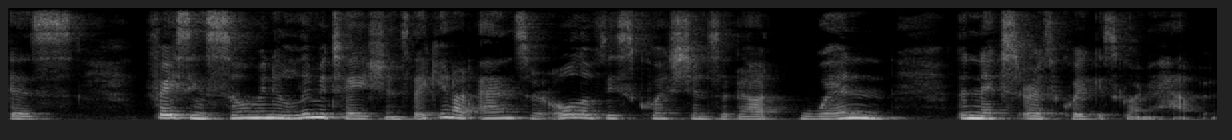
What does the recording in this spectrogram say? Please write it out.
is facing so many limitations, they cannot answer all of these questions about when the next earthquake is going to happen.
